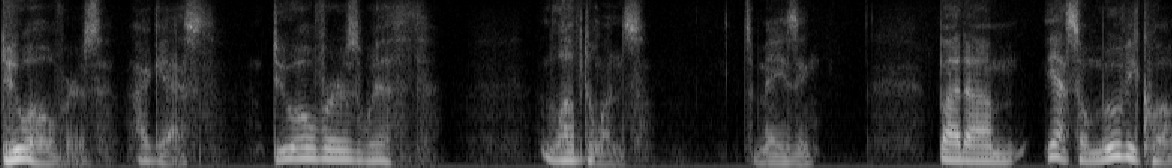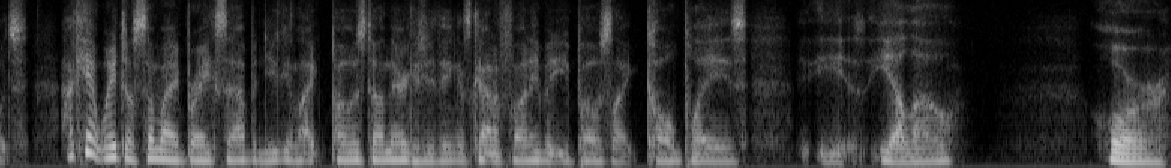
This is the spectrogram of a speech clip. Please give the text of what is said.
do-overs, I guess. Do-overs with loved ones. It's amazing. But um, yeah, so movie quotes. I can't wait till somebody breaks up and you can like post on there because you think it's kind of funny, but you post like Coldplay's "Yellow" or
